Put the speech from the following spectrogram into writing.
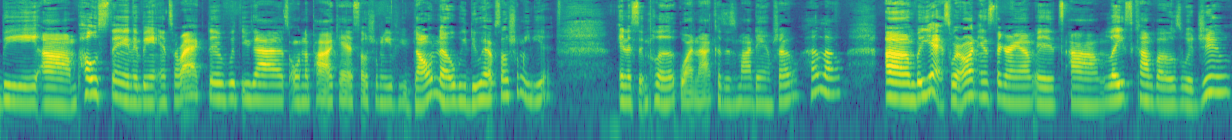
be um posting and being interactive with you guys on the podcast, social media. If you don't know, we do have social media. Innocent plug, why not? Because it's my damn show. Hello. Um, but yes, we're on Instagram. It's um Lace combos with Jew.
